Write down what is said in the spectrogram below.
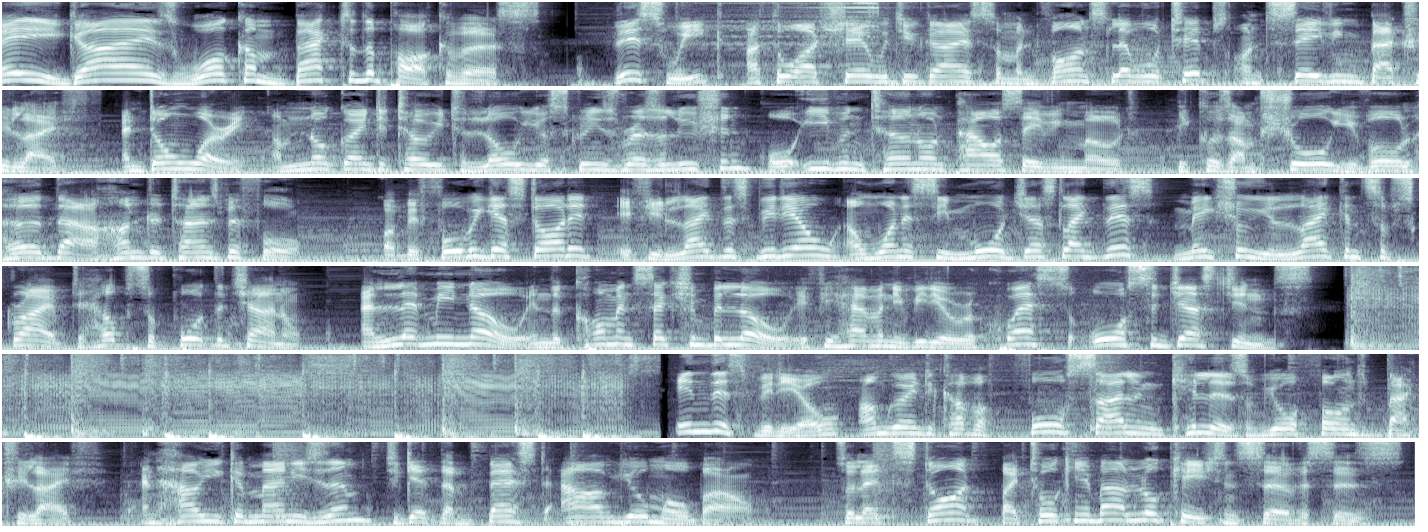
Hey guys, welcome back to the Parkerverse. This week, I thought I'd share with you guys some advanced level tips on saving battery life. And don't worry, I'm not going to tell you to lower your screen's resolution or even turn on power saving mode, because I'm sure you've all heard that a hundred times before. But before we get started, if you like this video and want to see more just like this, make sure you like and subscribe to help support the channel. And let me know in the comment section below if you have any video requests or suggestions. In this video, I'm going to cover 4 silent killers of your phone's battery life and how you can manage them to get the best out of your mobile. So let's start by talking about location services.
